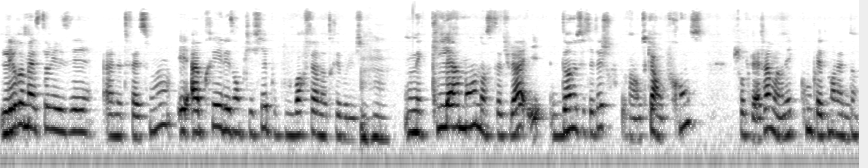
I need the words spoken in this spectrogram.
les remasteriser à notre façon et après les amplifier pour pouvoir faire notre révolution. Hmm. On est clairement dans ce statut-là et dans nos sociétés, je trouve, en tout cas en France, je trouve que la femme, on est complètement là-dedans.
